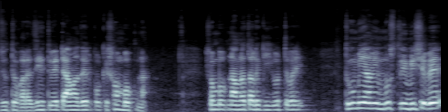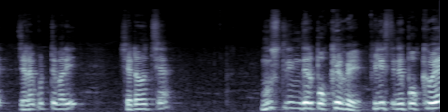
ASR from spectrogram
যুদ্ধ করা, যেহেতু এটা আমাদের পক্ষে সম্ভব না। সম্ভব না, আমরা তাহলে কি করতে পারি? তুমি আমি মুসলিম হিসেবে যেটা করতে পারি, সেটা হচ্ছে মুসলিমদের পক্ষে হয়ে, ফিলিস্তিনের পক্ষে হয়ে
